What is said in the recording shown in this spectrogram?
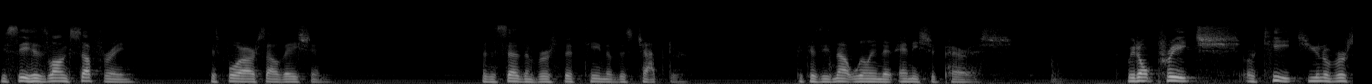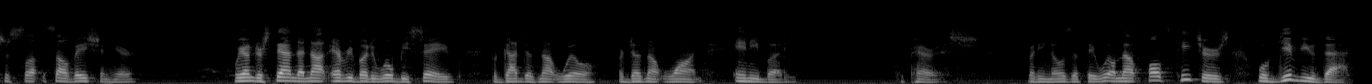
You see, His long suffering is for our salvation, as it says in verse 15 of this chapter, because He's not willing that any should perish. We don't preach or teach universal salvation here. We understand that not everybody will be saved, but God does not will or does not want anybody to perish. But He knows that they will. Now, false teachers will give you that.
